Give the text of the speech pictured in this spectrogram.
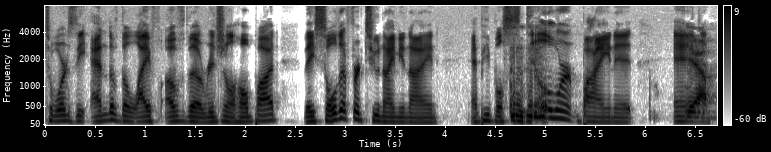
towards the end of the life of the original HomePod, they sold it for two ninety nine, and people still weren't buying it. And Yeah.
